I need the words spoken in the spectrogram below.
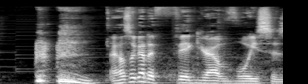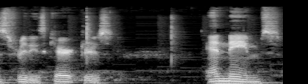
I also gotta figure out voices for these characters. And names.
